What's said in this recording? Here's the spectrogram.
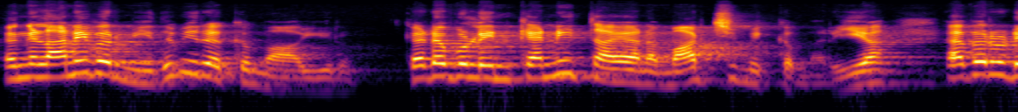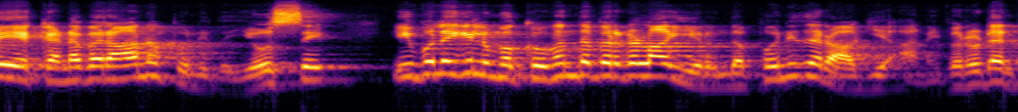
எங்கள் அனைவர் மீதும் இரக்கம் ஆயிரும். கடவுளின் கன்னித்தாயான மாட்சிமிக்க மரியா அவருடைய கணவரான புனித யோசை இவ்வுலகில் உமக்கு உகந்தவர்களாய் இருந்த புனிதராகிய அனைவருடன்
